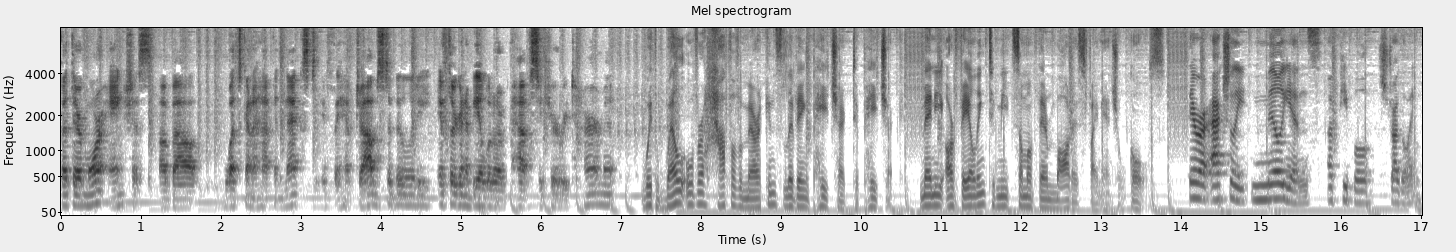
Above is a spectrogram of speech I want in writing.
but they're more anxious about what's going to happen next, if they have job stability, if they're going to be able to have secure retirement. With well over half of Americans living paycheck to paycheck, many are failing to meet some of their modest financial goals. There are actually millions of people struggling.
